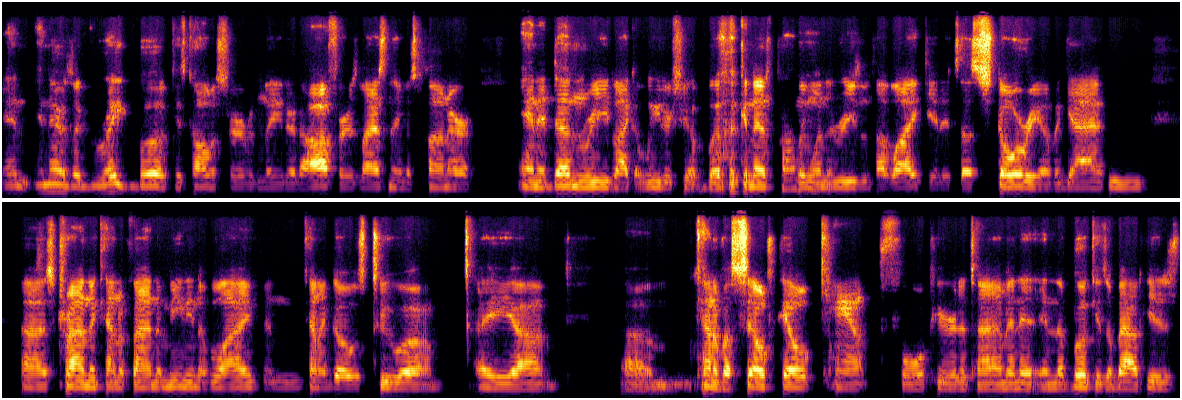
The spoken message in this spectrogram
and and there's a great book. It's called A Servant Leader. The author, his last name is Hunter, and it doesn't read like a leadership book, and that's probably one of the reasons I like it. It's a story of a guy who uh, is trying to kind of find the meaning of life, and kind of goes to um, a um, um, kind of a self-help camp for a period of time and, it, and the book is about his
